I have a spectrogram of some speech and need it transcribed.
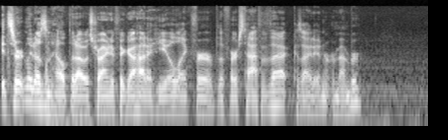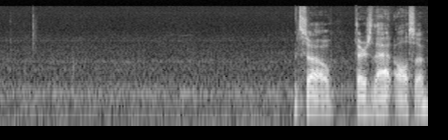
It certainly doesn't help that I was trying to figure out how to heal, like, for the first half of that, because I didn't remember. So, there's that also.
